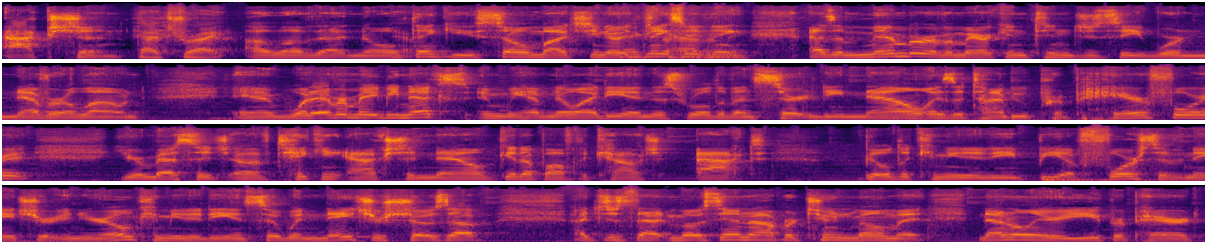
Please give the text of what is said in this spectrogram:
action. That's right. I love that, Noell. Thank you so much. You know, Thanks it makes me think me. as a member of American Contingency, we're never alone. And whatever may be next, and we have no idea in this world of uncertainty, now is a time to prepare for it. Your message of taking action now, get up off the couch, act build a community, be a force of nature in your own community. And so when nature shows up at just that most inopportune moment, not only are you prepared,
